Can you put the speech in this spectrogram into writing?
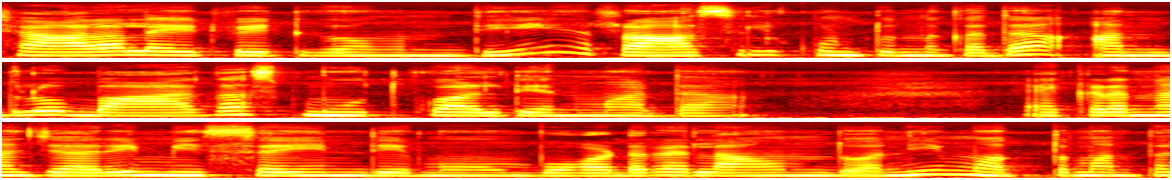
చాలా లైట్ వెయిట్గా ఉంది. రాసిల్క్ ఉంటుంది కదా అందులో బాగా స్మూత్ క్వాలిటీ అనమాట ఎక్కడన్నా జరీ మిస్ అయిందేమో బార్డర్ ఎలా ఉందో అని మొత్తం అంతా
